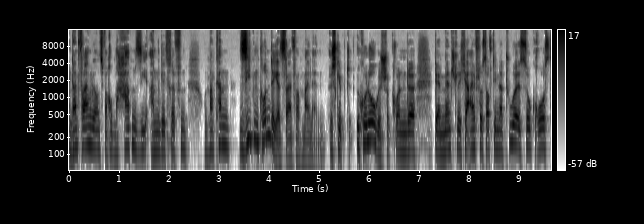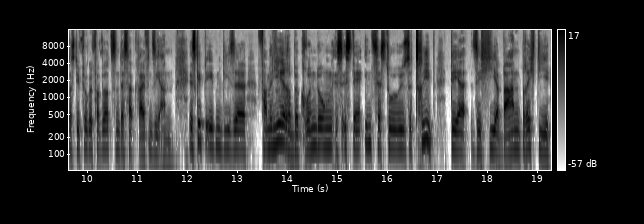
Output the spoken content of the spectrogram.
Und dann fragen wir uns, warum haben sie angegriffen? Und man kann sieben Gründe jetzt einfach mal nennen. Es gibt ökologische Gründe. Der menschliche Einfluss auf die Natur ist so groß, dass die Vögel verwirrt sind, deshalb greifen sie an. Es gibt eben diese familiäre Begründung. Es ist der inzestuöse Trieb, der sich hier Bahn bricht. Die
